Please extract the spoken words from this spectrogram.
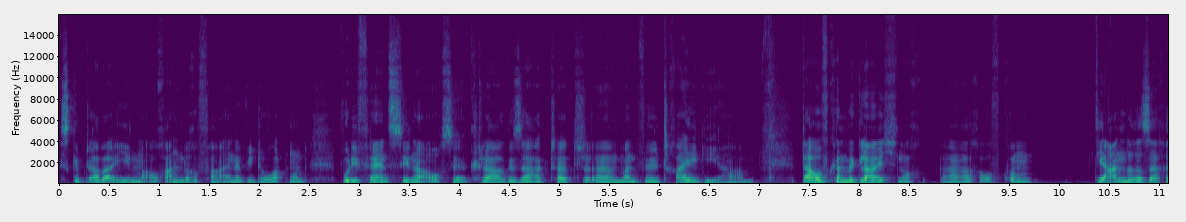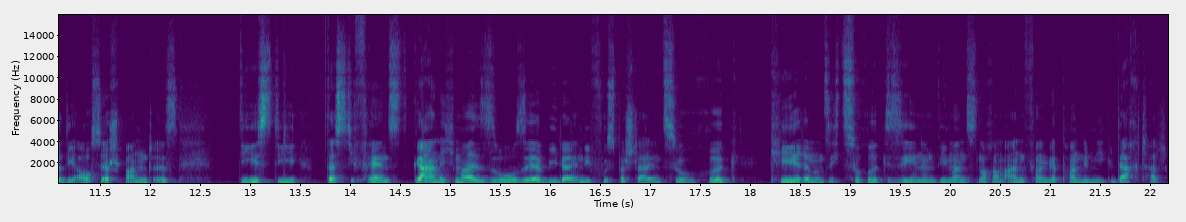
Es gibt aber eben auch andere Vereine wie Dortmund, wo die Fanszene auch sehr klar gesagt hat, äh, man will 3G haben. Darauf können wir gleich noch äh, raufkommen. Die andere Sache, die auch sehr spannend ist, die ist die, dass die Fans gar nicht mal so sehr wieder in die Fußballstadien zurück zurückkehren und sich zurücksehnen, wie man es noch am Anfang der Pandemie gedacht hat.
